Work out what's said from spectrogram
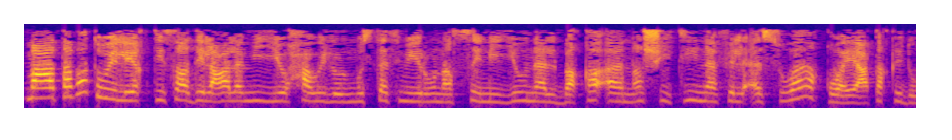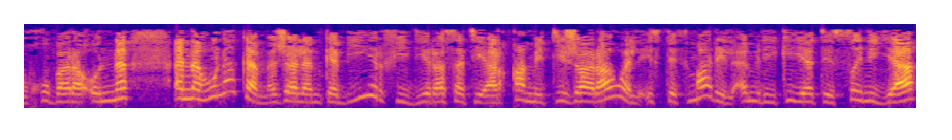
مع تباطؤ الاقتصاد العالمي يحاول المستثمرون الصينيون البقاء نشيطين في الأسواق ويعتقد خبراء أن هناك مجالا كبير في دراسة أرقام التجارة والاستثمار الأمريكية الصينية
